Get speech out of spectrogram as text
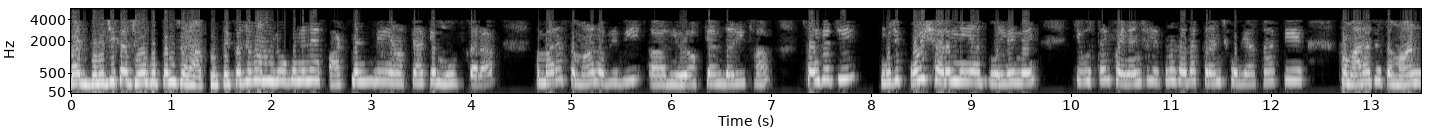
बट गुरु जी का जो हुक्म सर आँखों पे तो जब हम लोगों ने अपार्टमेंट में यहाँ पे आके मूव करा हमारा सामान अभी भी न्यूयॉर्क के अंदर ही था। संगत जी मुझे कोई शर्म नहीं है बोलने में कि उस टाइम फाइनेंशियल इतना ज़्यादा क्रंच हो गया था कि हमारा जो सामान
